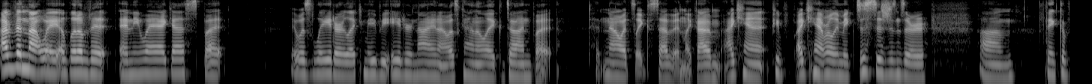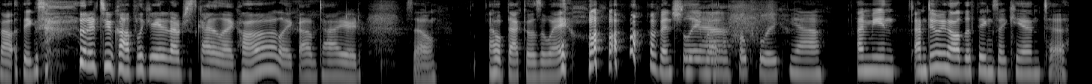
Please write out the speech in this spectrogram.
I've been that way a little bit anyway, I guess, but it was later, like maybe eight or nine. I was kind of like done, but t- now it's like seven. Like I'm, I can't, people, I can't really make decisions or um, think about things that are too complicated. I'm just kind of like, huh? Like I'm tired. So I hope that goes away eventually. yeah, hopefully. Yeah, I mean, I'm doing all the things I can to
